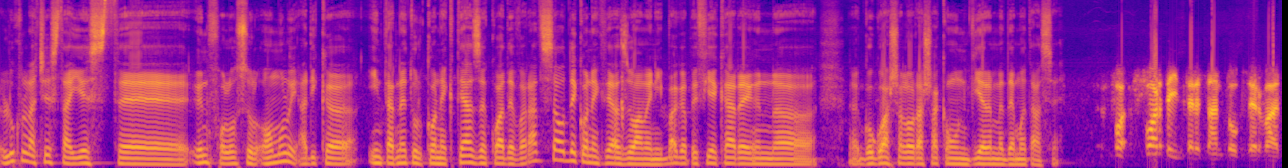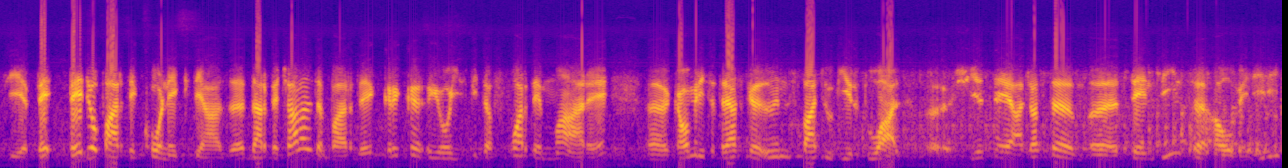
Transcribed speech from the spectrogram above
Lucrul acesta este în folosul omului? Adică internetul conectează cu adevărat sau deconectează oamenii? Bagă pe fiecare în gogoașa lor așa ca un vierme de mătase? Foarte interesantă observație. Pe, pe de o parte conectează, dar pe cealaltă parte cred că e o ispită foarte mare uh, ca oamenii să trăiască în spațiu virtual. Uh, și este această uh, tendință a omenirii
